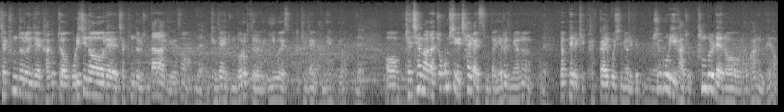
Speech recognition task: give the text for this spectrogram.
제품들은 이제 가급적 오리지널의 제품들을 좀 따라하기 위해서 네. 굉장히 좀 노력들을 이후에서 굉장히 많이 했고요. 네. 어, 개체마다 조금씩의 차이가 있습니다. 예를 들면은 네. 옆에 이렇게 가까이 보시면 이렇게 네. 쭈구리 가죽, 텀블레러라고 하는데요.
